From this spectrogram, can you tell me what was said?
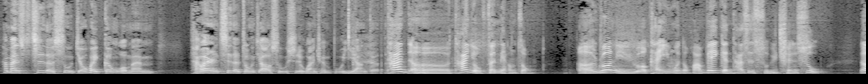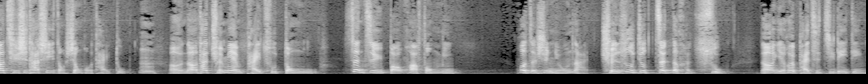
他们吃的素就会跟我们台湾人吃的宗教素是完全不一样的。它呃，它有分两种。呃，如果你如果看英文的话，vegan 它是属于全素，然后其实它是一种生活态度。嗯呃，然后它全面排除动物，甚至于包括蜂蜜或者是牛奶，嗯、全素就真的很素。然后也会排斥吉利丁。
